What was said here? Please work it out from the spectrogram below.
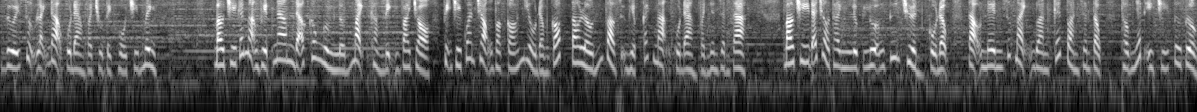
dưới sự lãnh đạo của Đảng và Chủ tịch Hồ Chí Minh, Báo chí cách mạng Việt Nam đã không ngừng lớn mạnh khẳng định vai trò, vị trí quan trọng và có nhiều đóng góp to lớn vào sự nghiệp cách mạng của Đảng và nhân dân ta. Báo chí đã trở thành lực lượng tuyên truyền, cổ động, tạo nên sức mạnh đoàn kết toàn dân tộc, thống nhất ý chí tư tưởng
